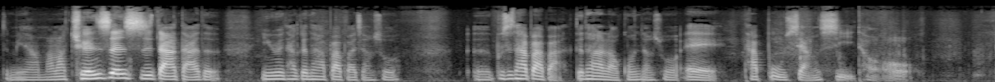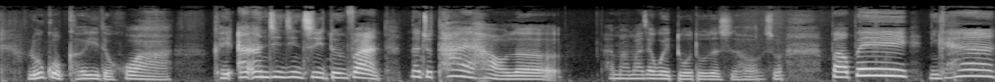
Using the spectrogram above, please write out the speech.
怎么样？妈妈全身湿哒哒的，因为她跟她爸爸讲说，呃，不是她爸爸，跟她的老公讲说，哎、她不想洗头。如果可以的话，可以安安静静吃一顿饭，那就太好了。他妈妈在喂多多的时候说：“宝贝，你看，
